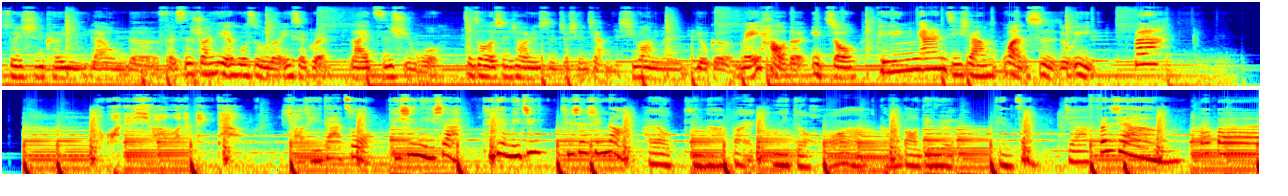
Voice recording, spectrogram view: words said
随时可以来我们的粉丝专业或是我的 Instagram 来咨询我。这周的生肖运势就先这样，希望你们有个美好的一周，平安吉祥，万事如意，拜啦！如果你喜欢我的频道，小题大做，提醒你一下，提点迷津，提升心脑，还有给拿百贵的话，赶快帮我订阅、点赞、加分享，拜拜。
